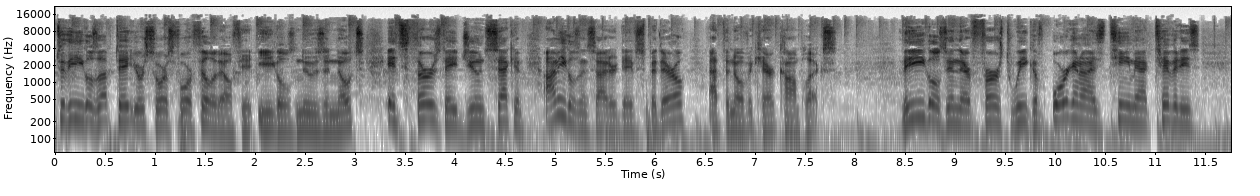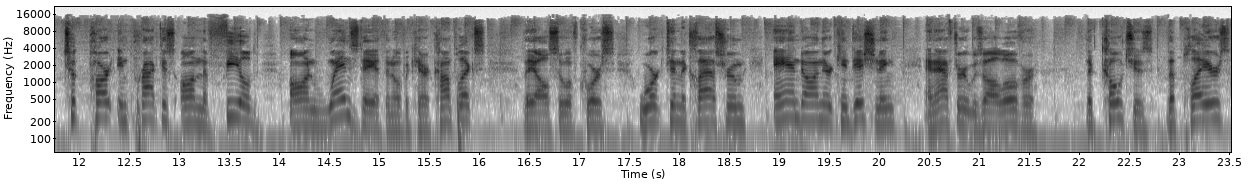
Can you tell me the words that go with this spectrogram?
to the Eagles Update, your source for Philadelphia Eagles news and notes. It's Thursday, June 2nd. I'm Eagles insider Dave Spadaro at the NovaCare Complex. The Eagles, in their first week of organized team activities, took part in practice on the field on Wednesday at the NovaCare Complex. They also, of course, worked in the classroom and on their conditioning. And after it was all over, the coaches, the players,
